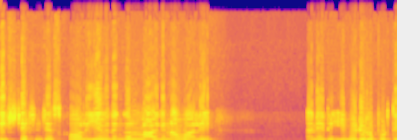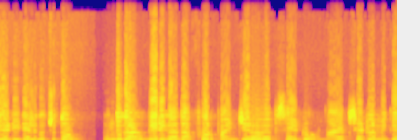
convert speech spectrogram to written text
రిజిస్ట్రేషన్ చేసుకోవాలి ఏ విధంగా లాగిన్ అవ్వాలి అనేది ఈ వీడియోలో పూర్తిగా డీటెయిల్గా చూద్దాం. ముందుగా Veeragatha four point zero website నా వెబ్సైట్లో మీకు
